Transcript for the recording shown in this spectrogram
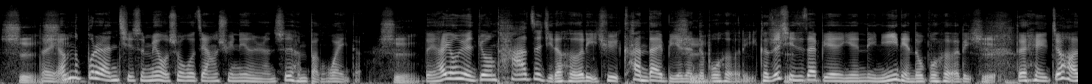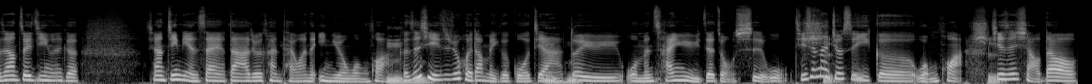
是对，那不然其实没有受过这样训练的人是很本位的。是对，他永远用他自己的合理去看待别人的不合理，可是其实在别人眼里你一点都不合理。是对，就好像最近那个。像经典赛，大家就会看台湾的应援文化。嗯、可是其实就回到每个国家，嗯、对于我们参与这种事物，其实那就是一个文化。其实小到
